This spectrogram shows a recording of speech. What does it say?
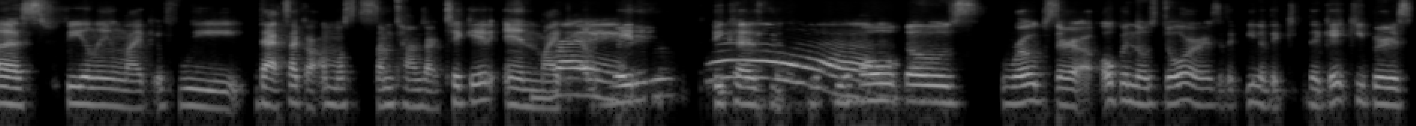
us feeling like if we that's like our, almost sometimes our ticket in like right. waiting because yeah. hold those ropes or open those doors the, you know the, the gatekeepers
